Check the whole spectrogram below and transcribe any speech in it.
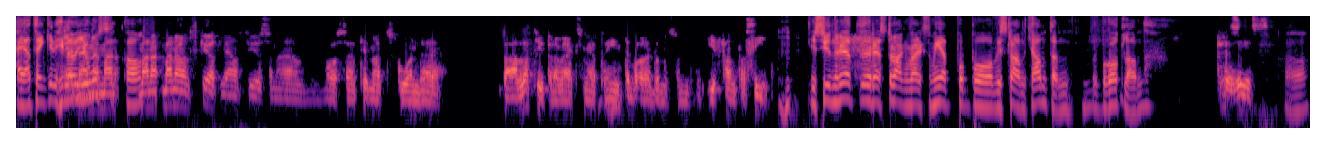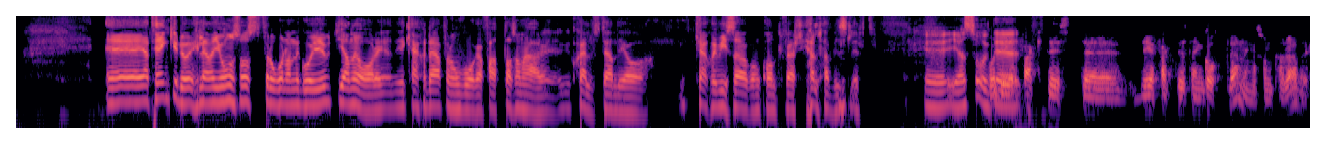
Nej, jag tänker men Jonsson. man, ja. man, man önskar ju att länsstyrelserna var tillmötesgående för alla typer av verksamheter, inte bara de som i fantasin. I synnerhet restaurangverksamhet på, på, vid strandkanten på Gotland. Precis. Ja. Eh, jag tänker då, Helena Jonssons förordnande går ju ut i januari. Det är kanske därför hon vågar fatta sådana här självständiga och kanske i vissa ögon kontroversiella beslut. Eh, Jag såg Och det är det, faktiskt, eh, det är faktiskt en gotlänning som tar över.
